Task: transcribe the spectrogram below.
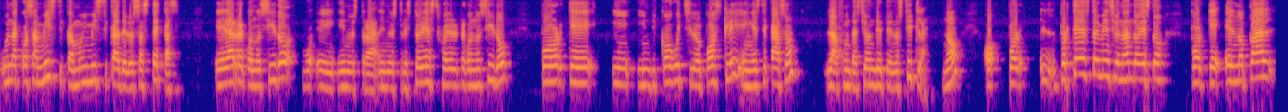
una cosa mística, muy mística de los aztecas. Era reconocido, en, nuestra, en nuestra historia fue reconocido porque indicó Huitzilopochtli, en este caso, la fundación de Tenochtitlan, ¿no? por, ¿Por qué estoy mencionando esto? porque el nopal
